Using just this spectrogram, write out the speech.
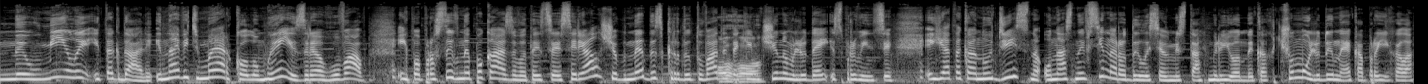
невмілий і так далі. І навіть мер Коломиї зреагував і попросив не показувати цей серіал, щоб не дискредитувати Ого. таким чином людей із провінції. І я така: ну дійсно, у нас не всі народилися в містах мільйонниках. Чому людина, яка приїхала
